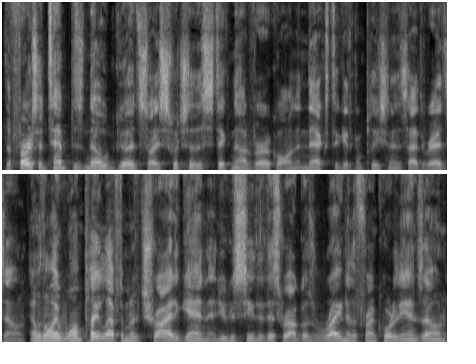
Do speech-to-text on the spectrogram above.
The first attempt is no good, so I switch to the stick nod vertical on the next to get a completion inside the red zone. And with only one play left, I'm going to try it again, and you can see that this route goes right into the front court of the end zone,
